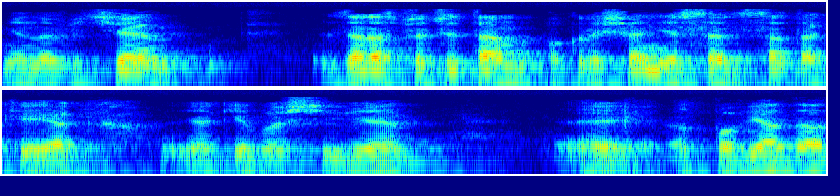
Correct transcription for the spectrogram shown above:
Mianowicie, zaraz przeczytam określenie serca, takie jak, jakie właściwie e, odpowiada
